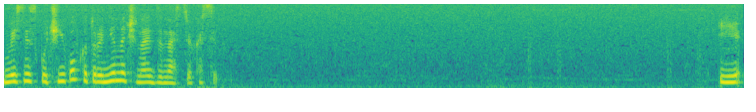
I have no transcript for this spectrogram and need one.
У него есть несколько учеников, которые не начинают династию хасидов. И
